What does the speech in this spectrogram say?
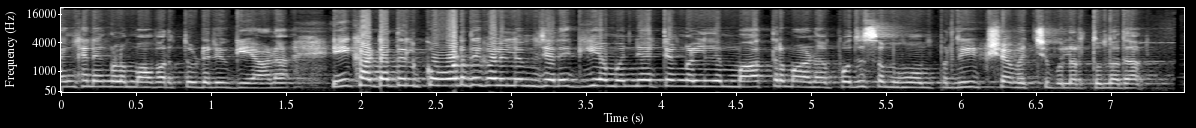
ലംഘനങ്ങളും അവർ തുടരുകയാണ്. ഈ ഘട്ടത്തിൽ കോടതികളിലും ജനകീയ മുന്നേറ്റങ്ങളിലും മാത്രമാണ് പൊതുസമൂഹം പ്രതീക്ഷ വെച്ച് പുലർത്തുന്നത്.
